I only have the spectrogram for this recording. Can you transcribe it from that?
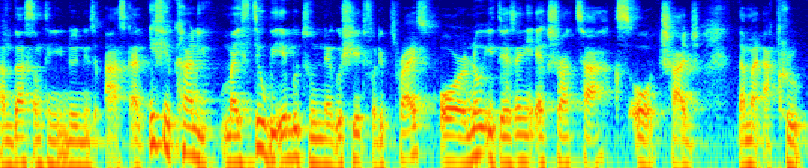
um, that's something you don't need to ask. And if you can you might still be able to negotiate for the price or know if there's any extra tax or charge that might accrue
